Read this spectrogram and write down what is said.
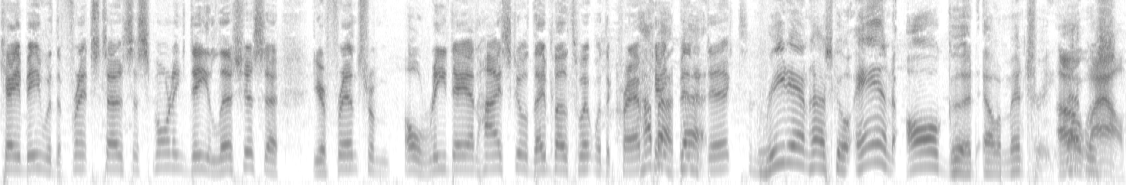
KB with the French toast this morning. Delicious. Uh, your friends from old Redan High School, they both went with the crab How cake Benedict. that? Redan High School and Allgood Elementary. Oh, That was- wow.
